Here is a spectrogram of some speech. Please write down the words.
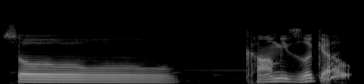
So, Kami's Lookout.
